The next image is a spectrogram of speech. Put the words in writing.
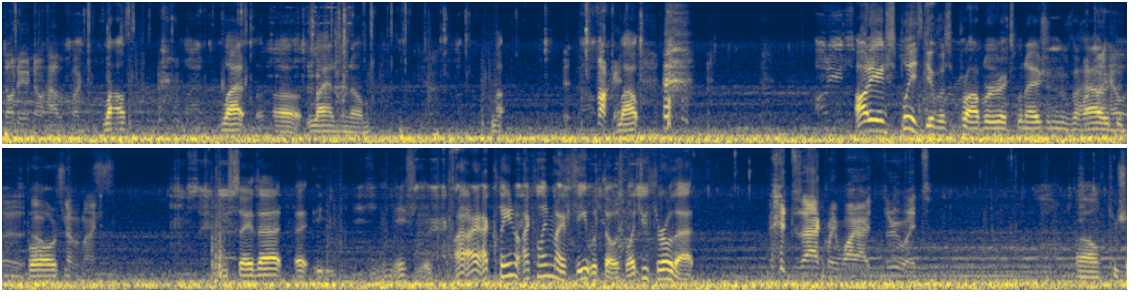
Don't even know how the fuck. Loud. Lat. Uh. Latinum. Fuck it. Loud. Audience, please give us a proper explanation of how the hell is- oh, never mind. You say that. Uh, if I, I clean I clean my feet with those. Why'd you throw that? exactly why I threw it. Oh, touche.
